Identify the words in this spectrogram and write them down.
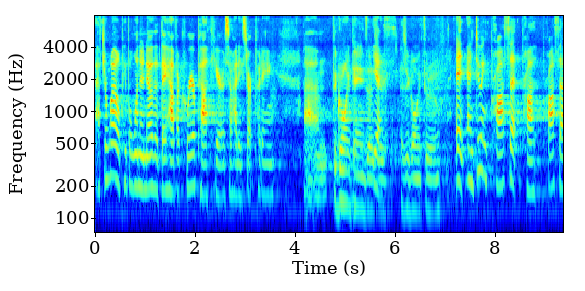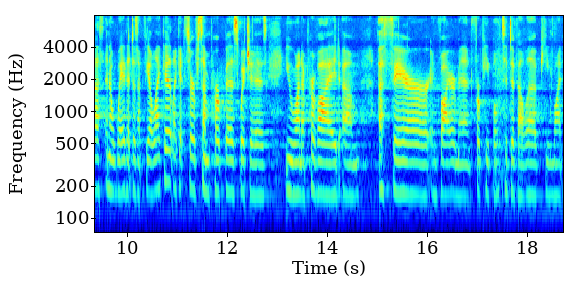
after a while, people want to know that they have a career path here. So how do you start putting um, The growing pains as, Yes. you're, as you're going through. And, and doing process, pro- process in a way that doesn't feel like it, like it serves some purpose, which is you want to provide um, a fair environment for people to develop. You want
